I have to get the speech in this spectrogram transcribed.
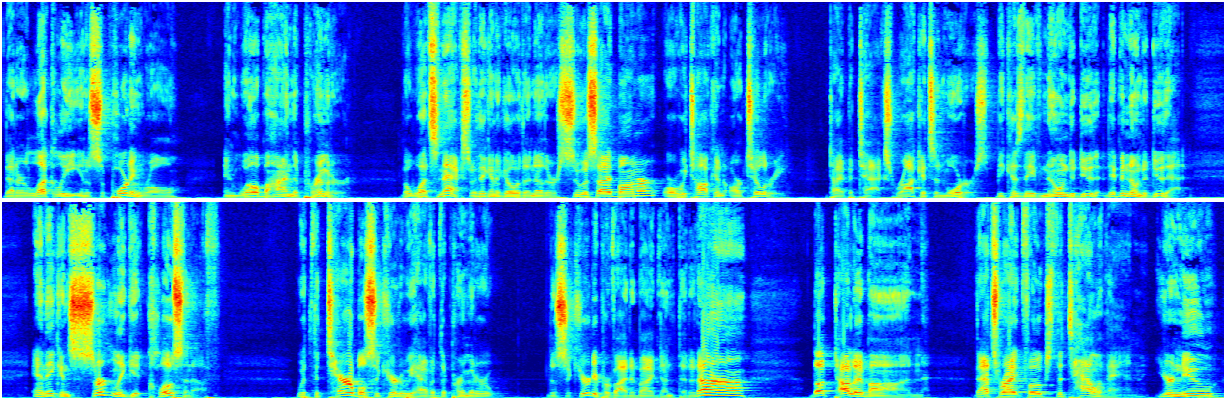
that are luckily in a supporting role and well behind the perimeter. But what's next? Are they going to go with another suicide bomber, or are we talking artillery type attacks, rockets and mortars? Because they've known to do that. They've been known to do that, and they can certainly get close enough with the terrible security we have at the perimeter, the security provided by dun, da, da, da, the Taliban. That's right, folks, the Taliban, your new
